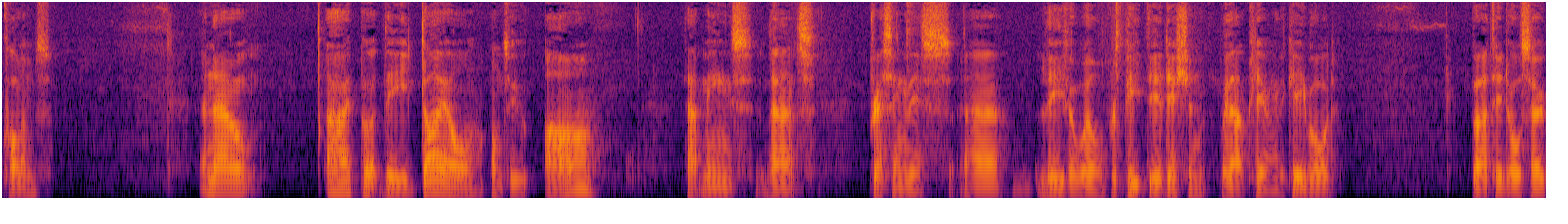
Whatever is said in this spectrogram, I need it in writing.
columns. And now I put the dial onto R. That means that pressing this uh, lever will repeat the addition without clearing the keyboard. But it also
